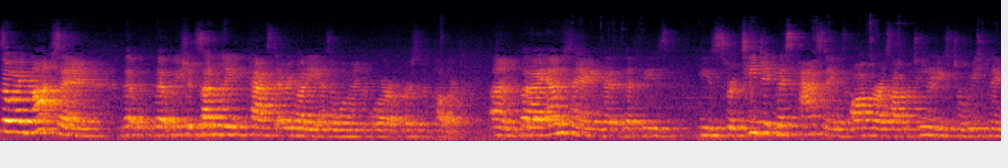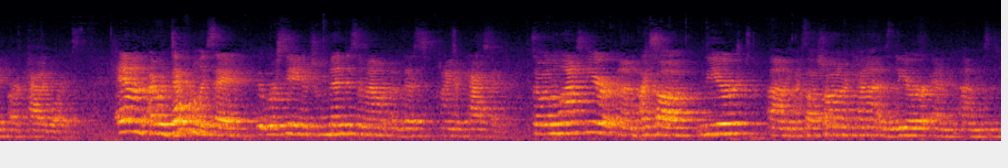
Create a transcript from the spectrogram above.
So I'm not saying that, that we should suddenly cast everybody as a woman or a person of color. Um, but I am saying that, that these, these strategic miscastings offer us opportunities to rethink our categories. And I would definitely say that we're seeing a tremendous amount of this kind of casting. So in the last year, um, I saw Lear, um, I saw Seana McKenna as Lear, and um, this is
